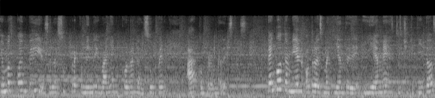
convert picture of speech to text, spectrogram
¿qué más pueden pedir? Se las super recomiendo y vayan, corran al súper a comprar una de estas. Tengo también otro desmaquillante de IM, estos chiquititos.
